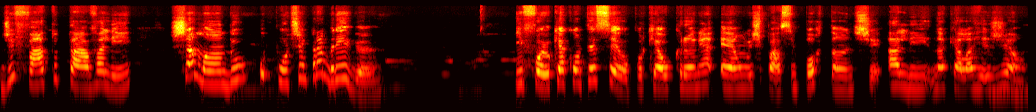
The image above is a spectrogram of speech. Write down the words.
de fato estava ali chamando o Putin para briga. E foi o que aconteceu, porque a Ucrânia é um espaço importante ali naquela região.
